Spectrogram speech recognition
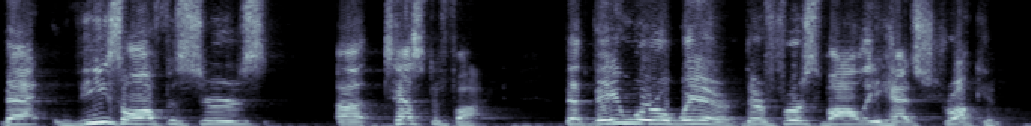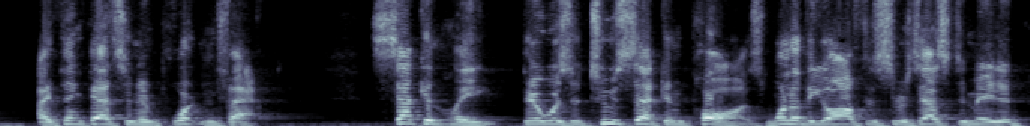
that these officers uh, testified that they were aware their first volley had struck him. I think that's an important fact. Secondly, there was a two second pause. One of the officers estimated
